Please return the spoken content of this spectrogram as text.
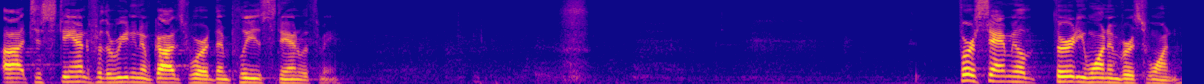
uh, to stand for the reading of God's word, then please stand with me. First Samuel 31 and verse 1.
